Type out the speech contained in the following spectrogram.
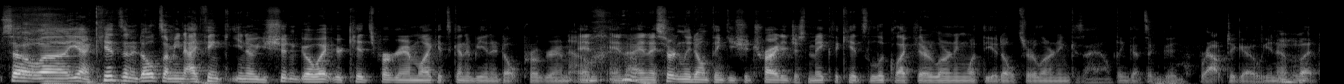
So uh, yeah, kids and adults. I mean, I think you know you shouldn't go at your kids program like it's going to be an adult program, No. and and and I certainly don't think you should try to just make the kids look like they're learning what the adults are learning because I don't think that's a good route to go. You know, Mhm. but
